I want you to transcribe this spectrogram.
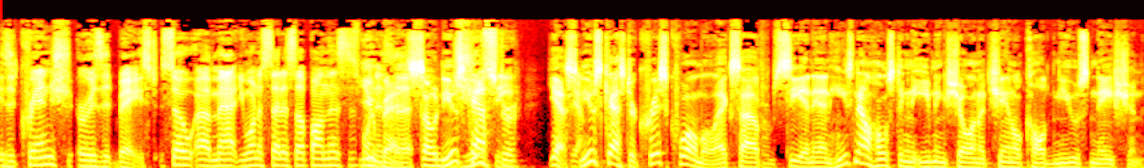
Is it cringe or is it based? So, uh, Matt, you want to set us up on this? This you one bet. is so newscaster. Juicy. Yes, yeah. newscaster Chris Cuomo, exiled from CNN, he's now hosting an evening show on a channel called News Nation.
